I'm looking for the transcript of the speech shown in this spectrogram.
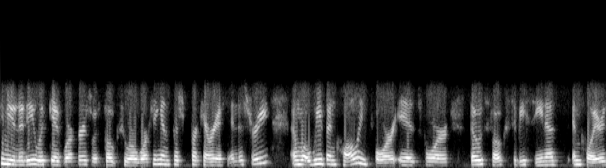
community with gig workers, with folks who are working in precarious industry. And what we've been calling for is for those folks to be seen as employers,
